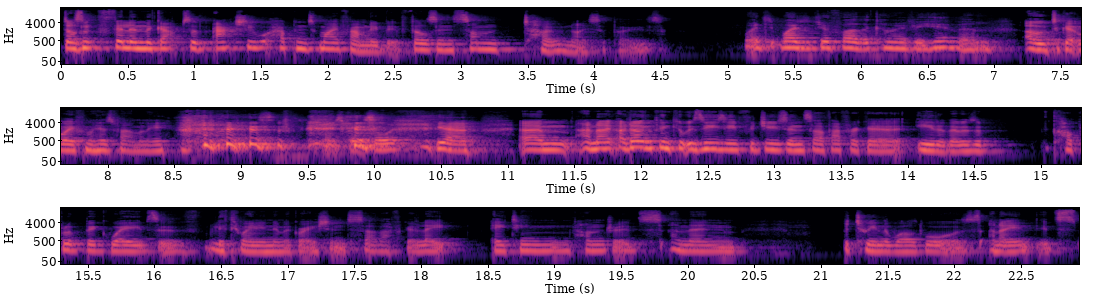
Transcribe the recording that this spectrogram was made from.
doesn't fill in the gaps of actually what happened to my family, but it fills in some tone, I suppose. Why did, why did your father come over here then? Oh, to get away from his family. yeah. Um, and I, I, don't think it was easy for Jews in South Africa either. There was a couple of big waves of Lithuanian immigration to South Africa, late 1800s, and then between the world wars. And I, it's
